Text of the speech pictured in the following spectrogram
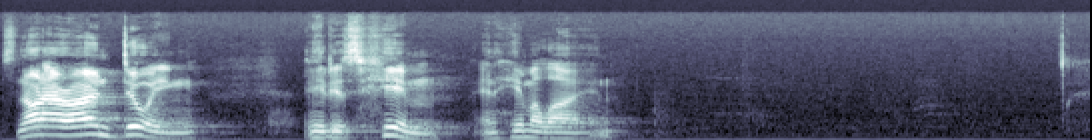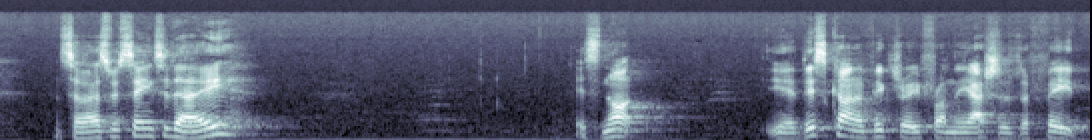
it's not our own doing, it is Him and Him alone. And so, as we've seen today, it's not yeah, this kind of victory from the ashes of defeat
